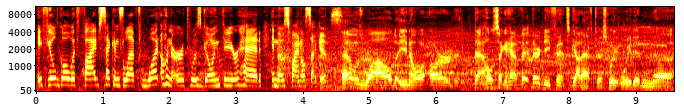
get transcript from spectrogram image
A field goal with 5 seconds left. What on earth was going through your head in those final seconds? That was wild. You know, our that whole second half their, defense got after us. We, we didn't uh,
